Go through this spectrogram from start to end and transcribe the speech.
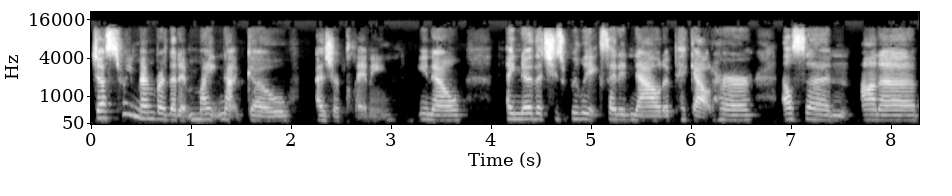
just remember that it might not go as you're planning. You know, I know that she's really excited now to pick out her Elsa and Anna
